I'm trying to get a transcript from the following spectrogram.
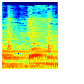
准备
